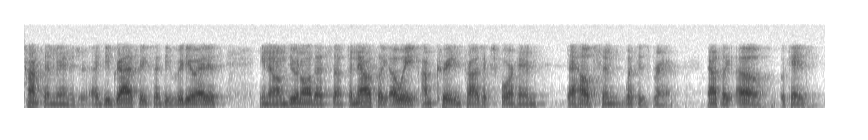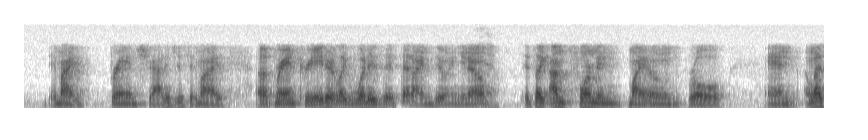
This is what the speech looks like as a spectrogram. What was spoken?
Content manager. I do graphics. I do video edits. You know, I'm doing all that stuff. But now it's like, oh wait, I'm creating projects for him that helps him with his brand. Now it's like, oh, okay, am I brand strategist? Am I a brand creator? Like, what is it that I'm doing? You know, Yeah. it's like I'm forming my own role, and unless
